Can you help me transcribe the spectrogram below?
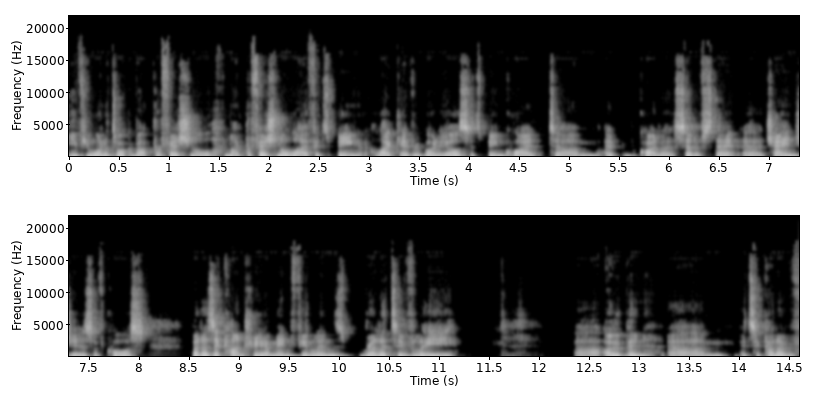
if you want to talk about professional, my professional life, it's been like everybody else. It's been quite um, a, quite a set of uh, changes, of course. But as a country, I mean, Finland's relatively uh, open. Um, it's a kind of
